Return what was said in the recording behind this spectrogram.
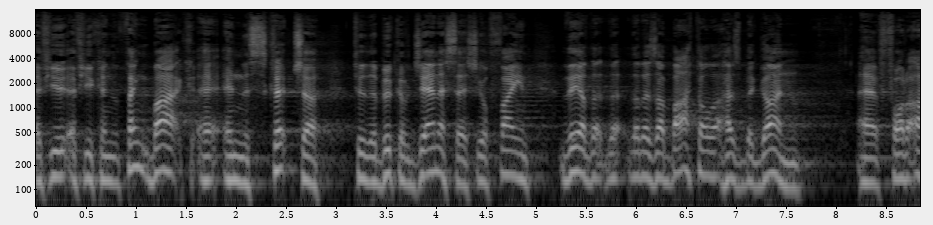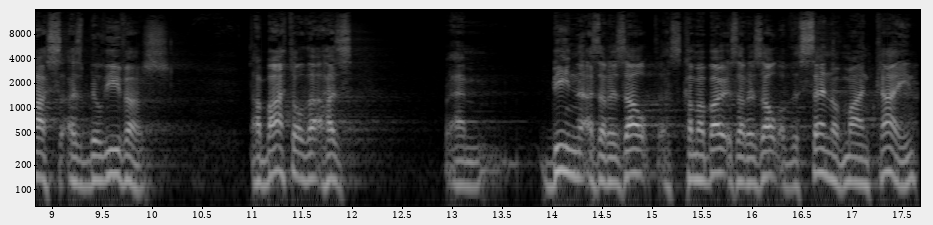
if, you, if you can think back uh, in the scripture to the book of Genesis, you'll find there that, that there is a battle that has begun uh, for us as believers. A battle that has um, been as a result, has come about as a result of the sin of mankind,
